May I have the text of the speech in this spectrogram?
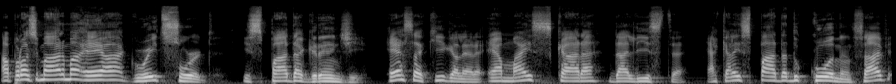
A próxima arma é a Great Sword, espada grande. Essa aqui, galera, é a mais cara da lista. É aquela espada do Conan, sabe?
